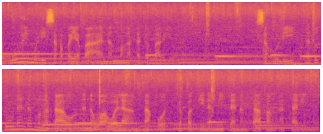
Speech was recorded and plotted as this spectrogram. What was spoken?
Nabuhay muli sa kapayapaan ang mga taga-baryo. Sa huli, natutunan ng mga tao na nawawala ang takot kapag ginamitan ng tapang at talino.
